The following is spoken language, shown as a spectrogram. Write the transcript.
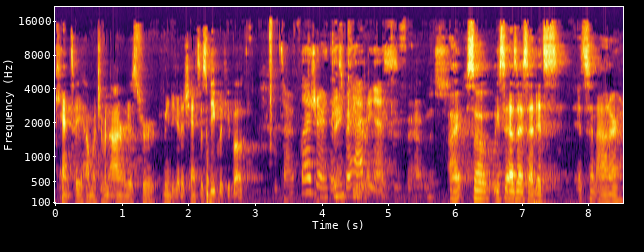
can't tell you how much of an honor it is for me to get a chance to speak with you both. It's our pleasure. Thanks Thank for you. having Thank us. you for having us. All right, so Lisa, as I said, it's it's an honor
